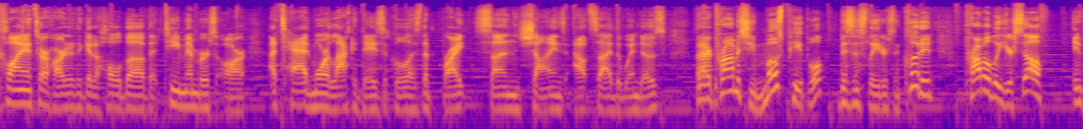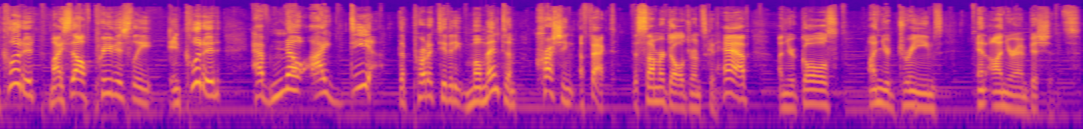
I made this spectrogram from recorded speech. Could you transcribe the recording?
clients are harder to get a hold of, that team members are a tad more lackadaisical as the bright sun shines outside the windows. But I promise you, most people, business leaders included, probably yourself included, myself previously included, have no idea the productivity momentum crushing effect the summer doldrums can have on your goals, on your dreams, and on your ambitions.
